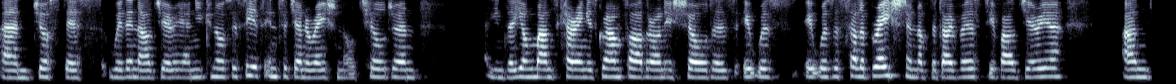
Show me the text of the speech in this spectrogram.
and justice within Algeria. And you can also see it's intergenerational. Children, the young man's carrying his grandfather on his shoulders. It was it was a celebration of the diversity of Algeria, and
